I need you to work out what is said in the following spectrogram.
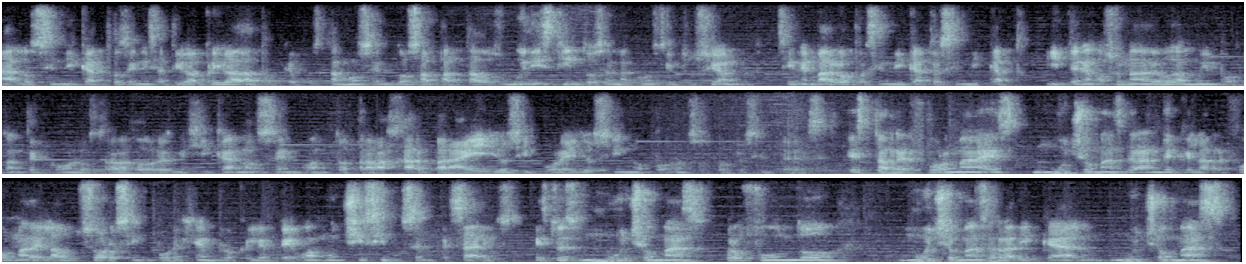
a los sindicatos de iniciativa privada porque pues, estamos en dos apartados muy distintos en la Constitución. Sin embargo, pues sindicato es sindicato y tenemos una deuda muy importante con los trabajadores mexicanos en cuanto a trabajar para ellos y por ellos y no por nuestros propios intereses. Esta reforma es mucho más grande que la reforma del outsourcing, por ejemplo, que le pegó a muchísimos empresarios. Esto es mucho más profundo, mucho más radical, mucho más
